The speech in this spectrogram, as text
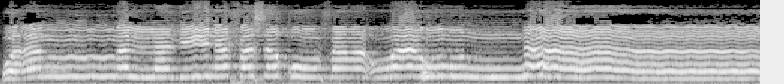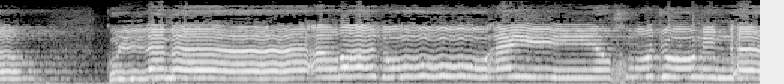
وأما الذين فسقوا فمأواهم النار كلما أرادوا أن يخرجوا منها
